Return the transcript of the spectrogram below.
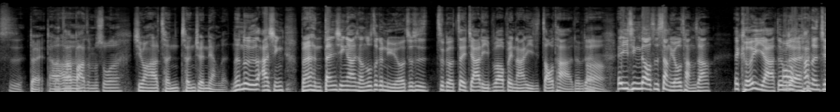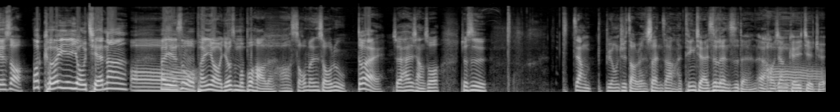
是，对，他那他爸怎么说呢？希望他成成全两人。那那就是阿星本来很担心啊，想说这个女儿就是这个在家里不知道被哪里糟蹋了，对不对？哎、嗯，一听到是上游厂商，哎，可以啊，对不对？哦、他能接受？哦，可以，有钱呐、啊。哦，也是我朋友，有什么不好的？哦，熟门熟路。对，所以他就想说，就是。这样不用去找人算账，听起来是认识的人，哎，好像可以解决。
